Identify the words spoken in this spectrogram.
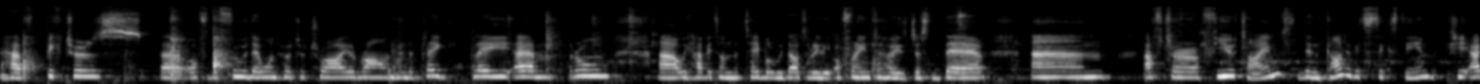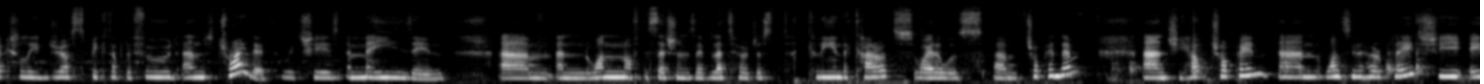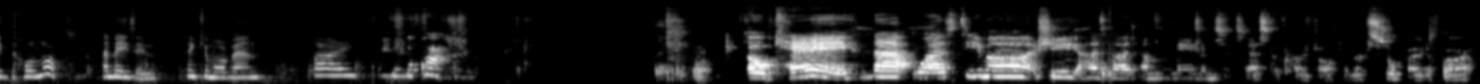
I have pictures uh, of the food I want her to try around in the play, play um, room. Uh, we have it on the table without really offering to her, it's just there and after a few times, didn't count if it's 16, she actually just picked up the food and tried it, which is amazing. Um, and one of the sessions, I've let her just clean the carrots while I was um, chopping them, and she helped chopping. And once in her plate, she ate the whole lot. Amazing. Thank you, Morven. Bye. Okay, that was Tima. She has had amazing success with her daughter. We're so proud of her.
